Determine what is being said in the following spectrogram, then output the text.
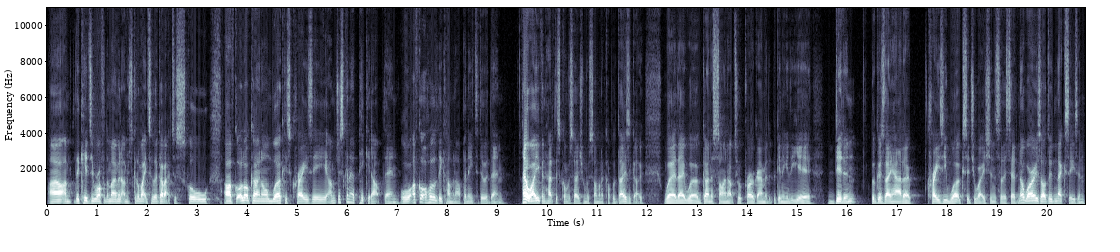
Uh, the kids are off at the moment. I'm just going to wait until they go back to school. Oh, I've got a lot going on. Work is crazy. I'm just going to pick it up then. Or I've got a holiday coming up. I need to do it then. Hell, I even had this conversation with someone a couple of days ago where they were going to sign up to a program at the beginning of the year, didn't because they had a crazy work situation. So they said, no worries, I'll do the next season.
